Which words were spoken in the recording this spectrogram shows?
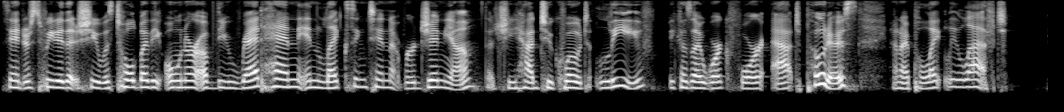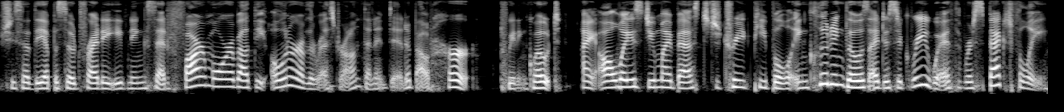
Sanders tweeted that she was told by the owner of the Red Hen in Lexington, Virginia, that she had to, quote, leave because I work for at POTUS, and I politely left. She said the episode Friday evening said far more about the owner of the restaurant than it did about her tweeting quote i always do my best to treat people including those i disagree with respectfully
